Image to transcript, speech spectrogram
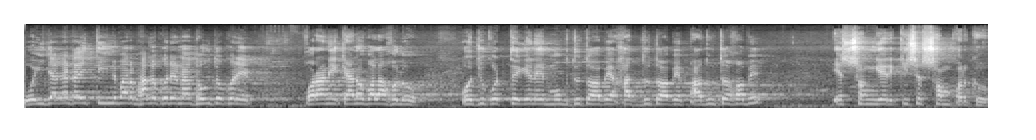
ওই জায়গাটায় তিনবার ভালো করে না ধৌত করে কোরআনে কেন বলা হলো? অজু করতে গেলে মুখ ধুতে হবে, হাত ধুতে হবে, পা ধুতে হবে। এর সঙ্গে কিসের সম্পর্ক?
